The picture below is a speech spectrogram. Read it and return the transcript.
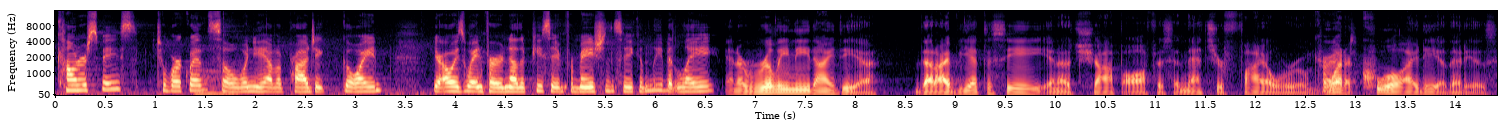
counter space to work with. So when you have a project going, you're always waiting for another piece of information so you can leave it lay. and a really neat idea that I've yet to see in a shop office, and that's your file room. Correct. What a cool idea that is.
